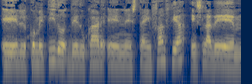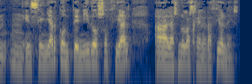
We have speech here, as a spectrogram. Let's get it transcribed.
el cometido de educar en esta infancia es la de mm, enseñar contenido social a las nuevas generaciones.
